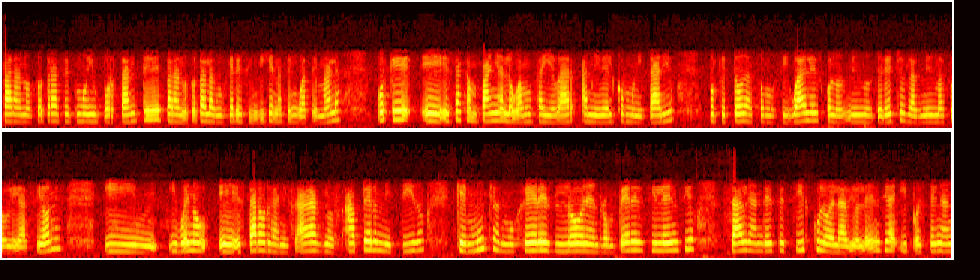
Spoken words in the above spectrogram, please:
para nosotras es muy importante, para nosotras las mujeres indígenas en Guatemala, porque eh, esta campaña lo vamos a llevar a nivel comunitario, porque todas somos iguales, con los mismos derechos, las mismas obligaciones, y, y bueno, eh, estar organizadas nos ha permitido que muchas mujeres logren romper el silencio, salgan de ese círculo de la violencia y pues tengan,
